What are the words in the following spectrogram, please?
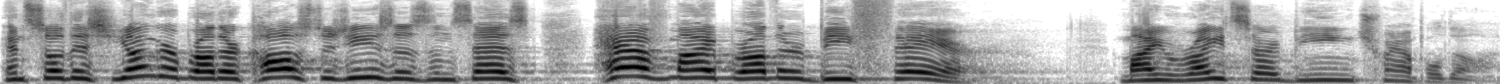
And so this younger brother calls to Jesus and says, Have my brother be fair. My rights are being trampled on.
